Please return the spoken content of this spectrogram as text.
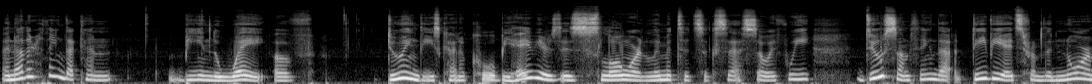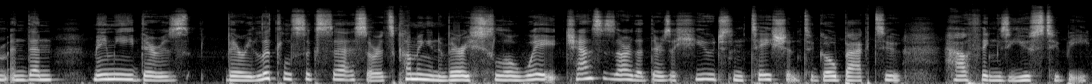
Another thing that can be in the way of doing these kind of cool behaviors is slow or limited success. So if we do something that deviates from the norm and then maybe there is very little success or it's coming in a very slow way, chances are that there's a huge temptation to go back to how things used to be.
